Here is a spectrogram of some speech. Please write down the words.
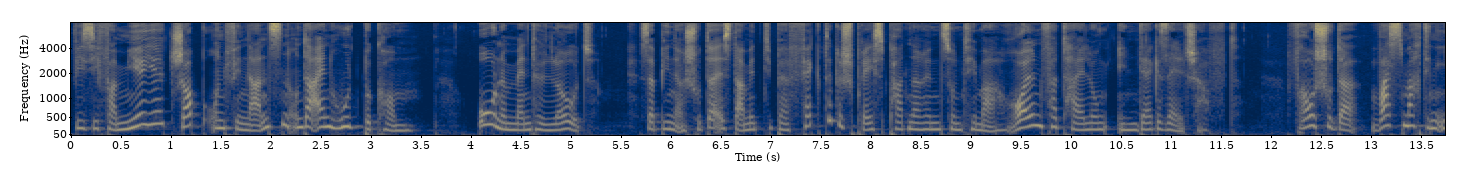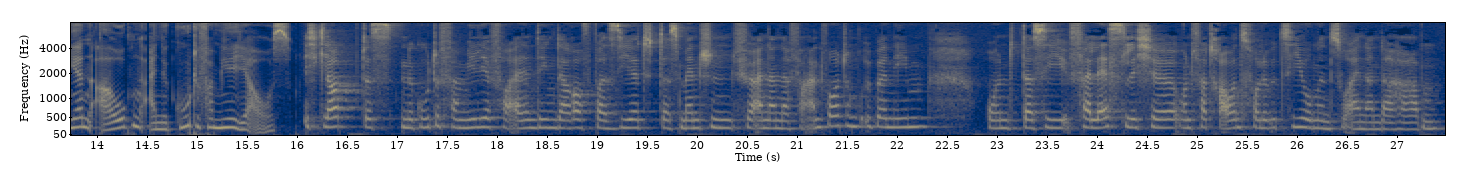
wie sie Familie, Job und Finanzen unter einen Hut bekommen. Ohne Mental Load. Sabina Schutter ist damit die perfekte Gesprächspartnerin zum Thema Rollenverteilung in der Gesellschaft. Frau Schutter, was macht in Ihren Augen eine gute Familie aus? Ich glaube, dass eine gute Familie vor allen Dingen darauf basiert, dass Menschen füreinander Verantwortung übernehmen und dass sie verlässliche und vertrauensvolle Beziehungen zueinander haben.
